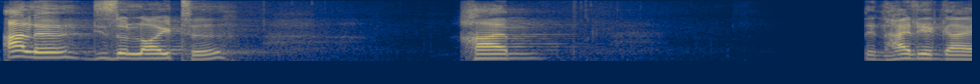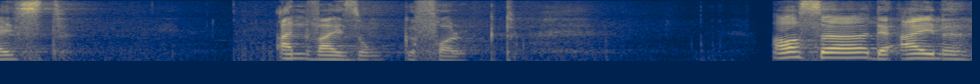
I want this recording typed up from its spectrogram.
Alle diese Leute haben den Heiligen Geist Anweisung gefolgt. Außer der eine,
